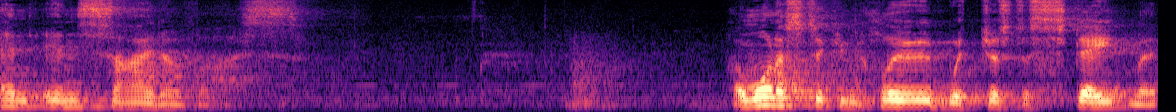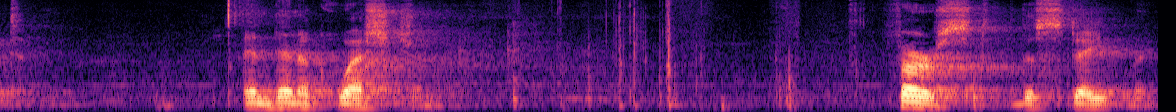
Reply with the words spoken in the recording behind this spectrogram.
and inside of us. I want us to conclude with just a statement and then a question. First, the statement.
